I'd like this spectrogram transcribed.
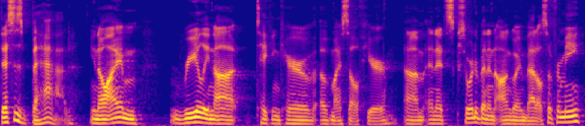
this is bad. You know, I am really not taking care of, of myself here. Um, and it's sort of been an ongoing battle. So for me,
